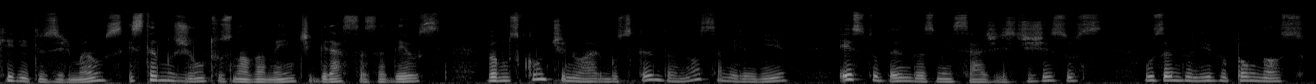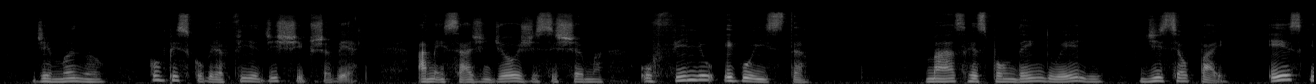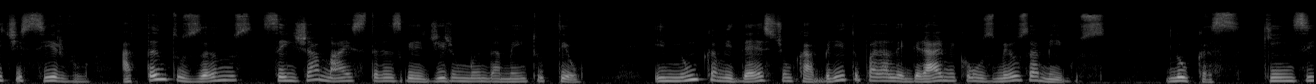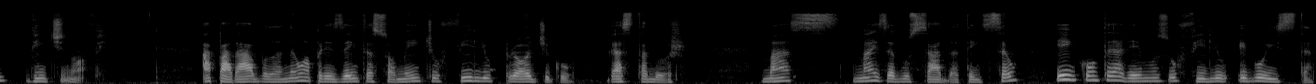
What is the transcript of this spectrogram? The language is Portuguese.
Queridos irmãos, estamos juntos novamente, graças a Deus. Vamos continuar buscando a nossa melhoria, estudando as mensagens de Jesus, usando o livro Pão Nosso, de Emmanuel, com psicografia de Chico Xavier. A mensagem de hoje se chama O Filho Egoísta. Mas, respondendo ele, disse ao pai: Eis que te sirvo há tantos anos sem jamais transgredir um mandamento teu, e nunca me deste um cabrito para alegrar-me com os meus amigos. Lucas 15, 29. A parábola não apresenta somente o filho pródigo, gastador, mas, mais aguçada atenção, e encontraremos o filho egoísta.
